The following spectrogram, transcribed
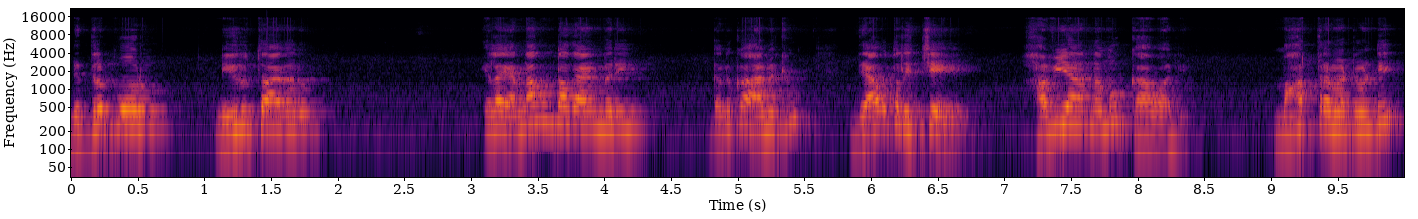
నిద్రపోరు నీరు తాగరు. ఇలా ఎన్నాళ్ళు ఉంటుంది ఆమె మరి? కనుక ఆమెకు దేవతలు ఇచ్చే హవ్యాన్నము కావాలి. మహత్తరమైనటువంటి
